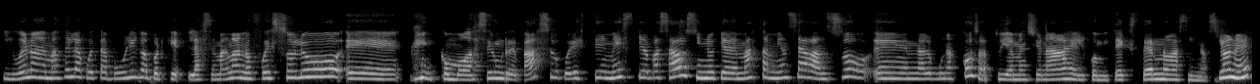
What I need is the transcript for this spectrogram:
Y bueno, además de la cuenta pública, porque la semana no fue solo eh, como hacer un repaso por este mes que ha pasado, sino que además también se avanzó en algunas cosas. Tú ya mencionabas el Comité Externo de Asignaciones,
